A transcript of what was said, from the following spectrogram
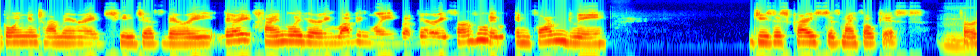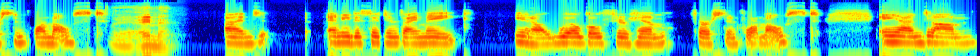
going into our marriage, he just very, very kindly, very lovingly, but very firmly informed me Jesus Christ is my focus mm. first and foremost. Yeah, amen. And any decisions I make, you know, will go through him first and foremost. And um,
